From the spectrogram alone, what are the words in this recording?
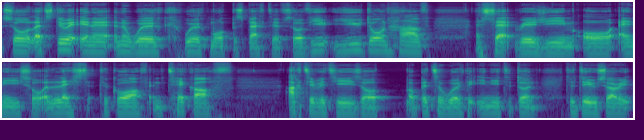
So let's do it in a in a work work mode perspective. So if you you don't have a set regime or any sort of list to go off and tick off activities or or bits of work that you need to done to do. Sorry,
